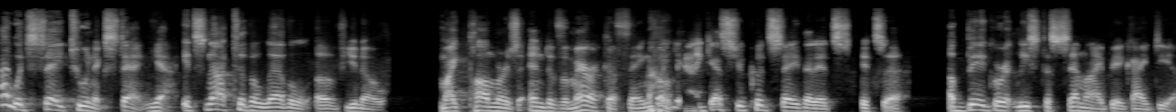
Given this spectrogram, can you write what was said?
I would say to an extent, yeah. It's not to the level of, you know, Mike Palmer's End of America thing. But okay. yeah, I guess you could say that it's it's a a big or at least a semi big idea.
